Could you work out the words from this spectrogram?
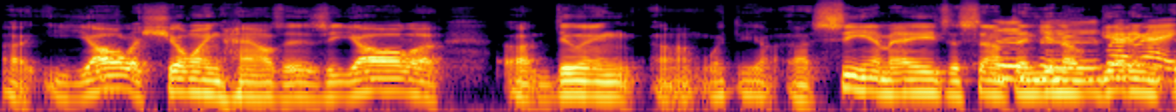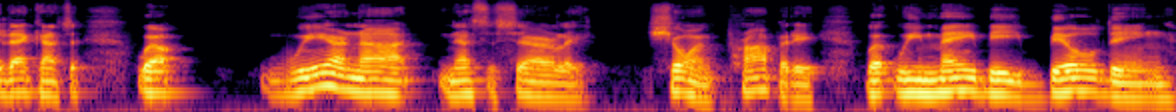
Uh, y'all are showing houses. Y'all are uh, doing uh, what the uh, CMAs or something. You know, Mhm. Right, getting right. that kind of stuff. Well, we are not necessarily showing property, but we may be building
